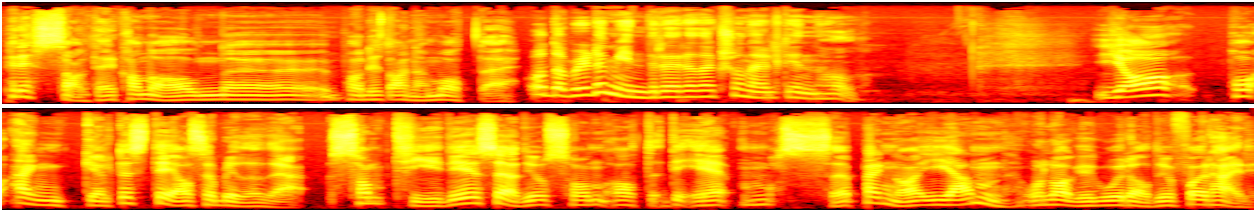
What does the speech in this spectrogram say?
presentere kanalen eh, på en litt annen måte. Og da blir det mindre redaksjonelt innhold? Ja, på enkelte steder så blir det det. Samtidig så er det jo sånn at det er masse penger igjen å lage god radio for her.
